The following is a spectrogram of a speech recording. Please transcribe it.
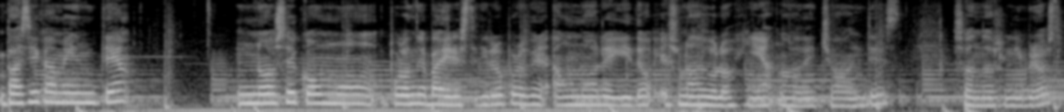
Básicamente, no sé cómo, por dónde va a ir este libro porque aún no lo he leído. Es una duología, no lo he dicho antes. Son dos libros.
